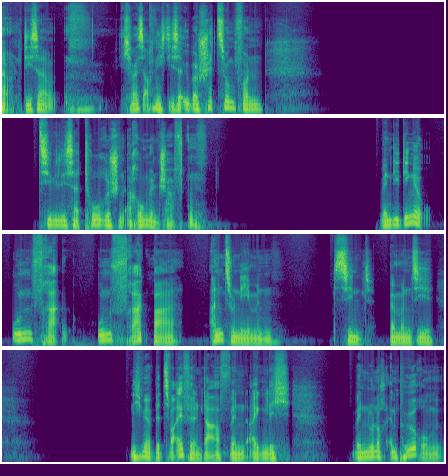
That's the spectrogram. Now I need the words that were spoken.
ja, dieser, ich weiß auch nicht, dieser Überschätzung von zivilisatorischen Errungenschaften. Wenn die Dinge unfra unfragbar anzunehmen sind, wenn man sie nicht mehr bezweifeln darf, wenn eigentlich, wenn nur noch Empörung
